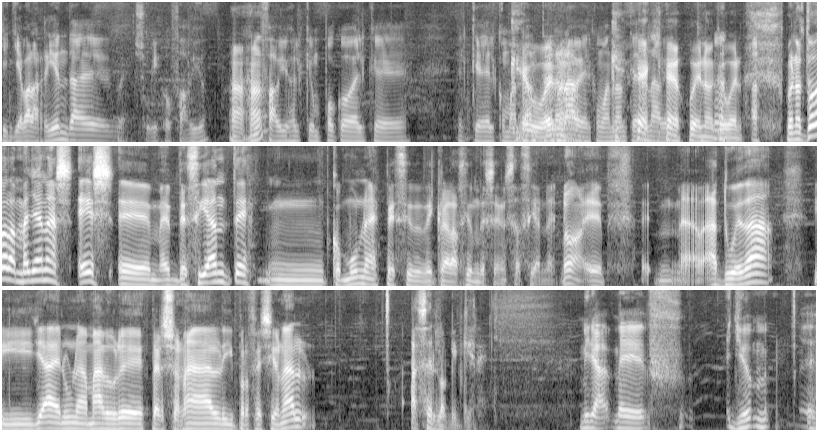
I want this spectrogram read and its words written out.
quien lleva la rienda es su hijo Fabio. Ajá. Fabio es el que un poco el que el que el comandante bueno. de la nave, el comandante de la Qué nave. bueno, qué bueno. Bueno, todas las mañanas es, eh, decía antes, mm, como una especie de declaración de sensaciones, ¿no? Eh, eh, a a tu edad y ya en una madurez personal y profesional, haces lo que quieres. Mira, me- yo me- eh,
